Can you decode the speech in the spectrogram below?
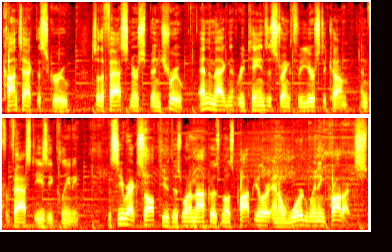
contact the screw so the fasteners spin true and the magnet retains its strength for years to come and for fast, easy cleaning. The C-RHEX Sawtooth is one of Malco's most popular and award-winning products,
